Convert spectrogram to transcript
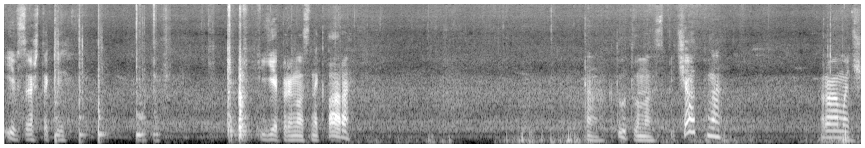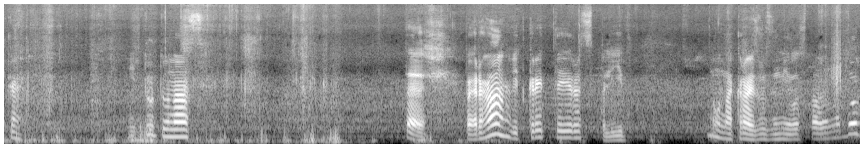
І все ж таки є принос нектара. Так, тут у нас печатна рамочка. І тут у нас теж перга, відкритий розплід. Ну, на край зрозуміло ставимо док.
